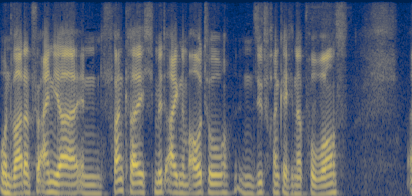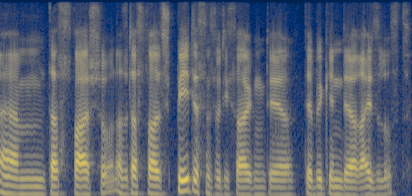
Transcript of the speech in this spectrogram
Und war dann für ein Jahr in Frankreich mit eigenem Auto in Südfrankreich in der Provence. Ähm, das war schon, also das war spätestens, würde ich sagen, der, der Beginn der Reiselust.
